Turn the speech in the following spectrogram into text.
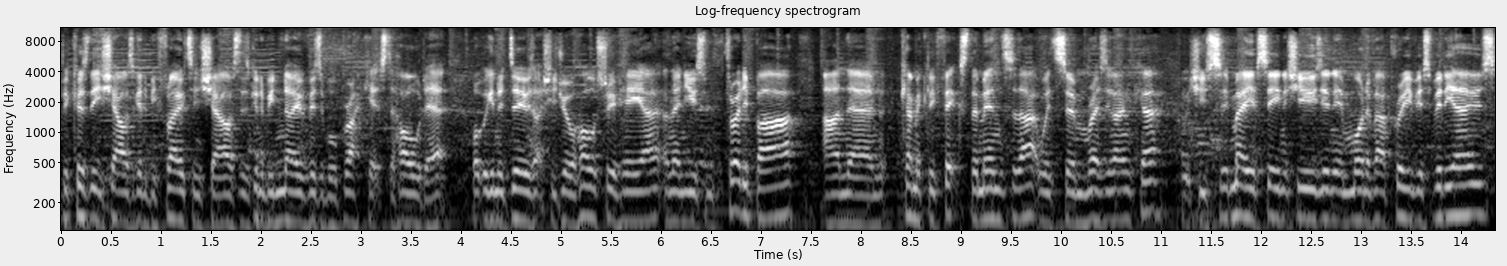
Because these shelves are going to be floating shelves, there's going to be no visible brackets to hold it. What we're going to do is actually drill holes through here and then use some threaded bar and then chemically fix them into that with some resin anchor, which you may have seen us using in one of our previous videos.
